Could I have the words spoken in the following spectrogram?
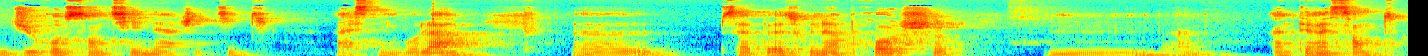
du ressenti énergétique à ce niveau-là. Euh, ça peut être une approche hum, intéressante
